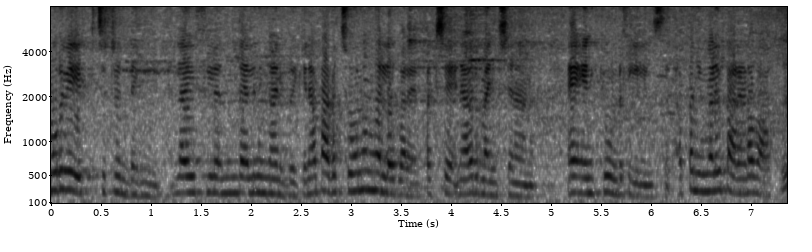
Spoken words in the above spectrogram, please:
മുറിവേൽപ്പിച്ചിട്ടുണ്ടെങ്കിൽ ലൈഫിൽ എന്തായാലും നിങ്ങൾ അനുഭവിക്കണം. ആ പടച്ചോനൊന്നല്ല പറയാം പക്ഷേ ഞാൻ ഒരു മനുഷ്യനാണ്. എനിക്കുണ്ട് ഫീലിങ്സ് അപ്പം നിങ്ങൾ പറയണ വാക്ക്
